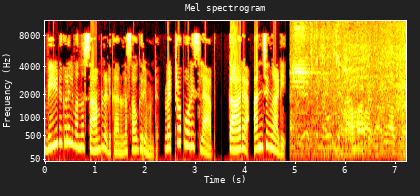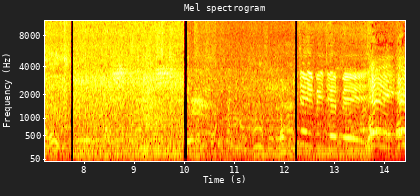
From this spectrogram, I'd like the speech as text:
വീടുകളിൽ വന്ന് സാമ്പിൾ എടുക്കാനുള്ള സൗകര്യമുണ്ട്. Metropolis lab Kara Anchangadi. Jai B J P. Jai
